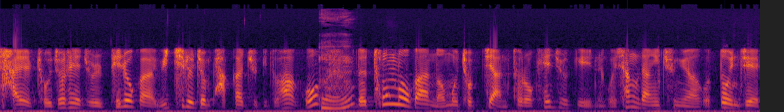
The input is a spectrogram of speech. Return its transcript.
잘 조절해 줄 필요가 위치를 좀 바꿔주기도 하고 네. 통로가 너무 좁지 않도록 해주기는 것이 상당히 중요하고 또 이제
